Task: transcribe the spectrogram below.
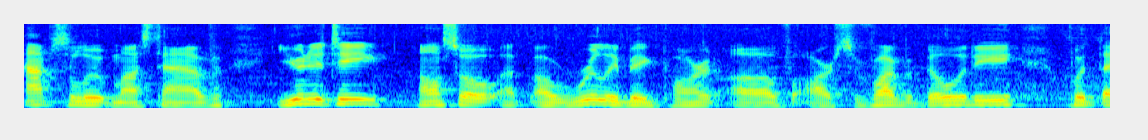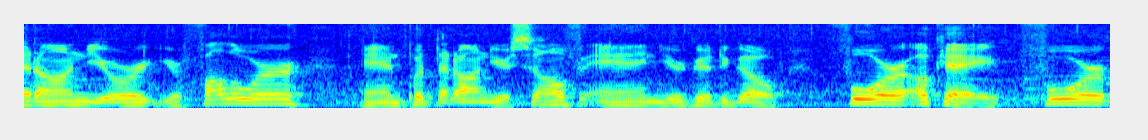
Absolute must have. Unity, also a, a, really big part of our survivability. Put that on your, your follower and put that on yourself and you're good to go. For, okay, for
